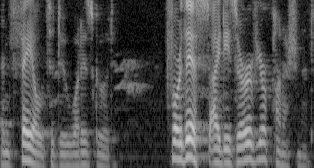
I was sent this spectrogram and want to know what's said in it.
and failed to do what is good. For this I deserve your punishment,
